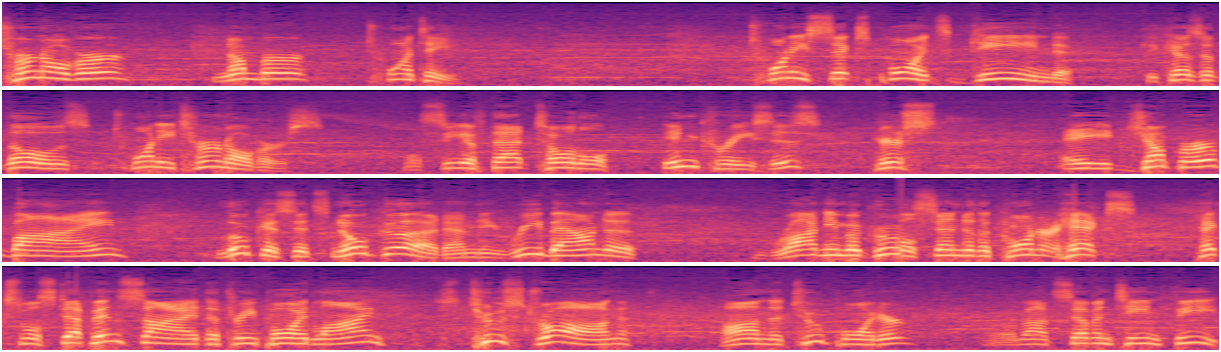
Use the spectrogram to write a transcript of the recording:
Turnover number 20. 26 points gained because of those 20 turnovers. We'll see if that total increases. Here's a jumper by Lucas. It's no good. And the rebound to Rodney McGrew will send to the corner. Hicks. Hicks will step inside the three point line. It's too strong on the two pointer, about 17 feet.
